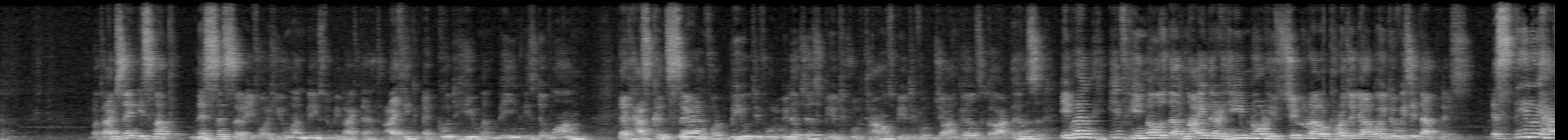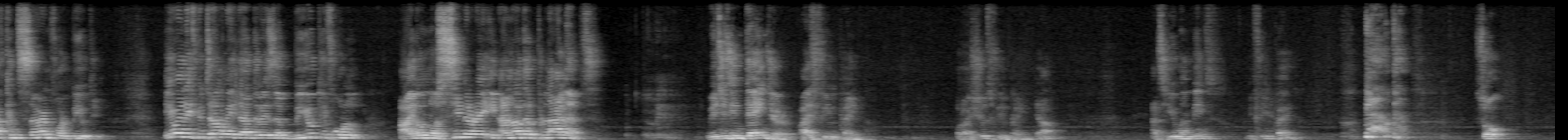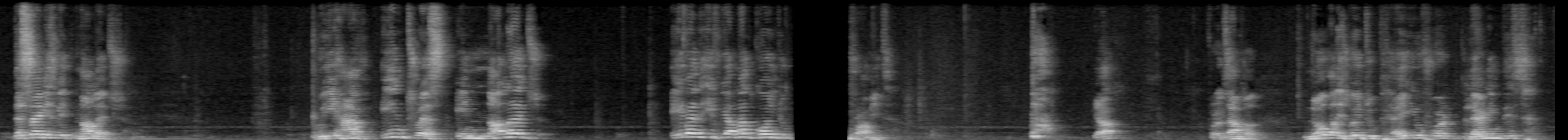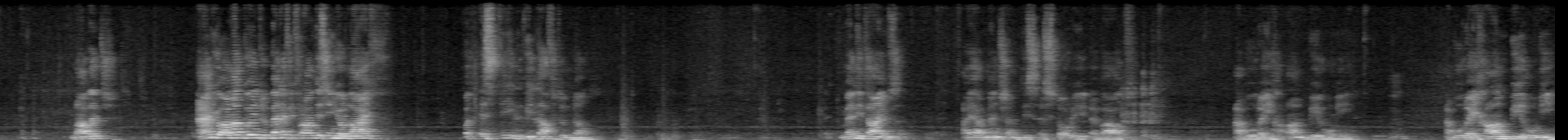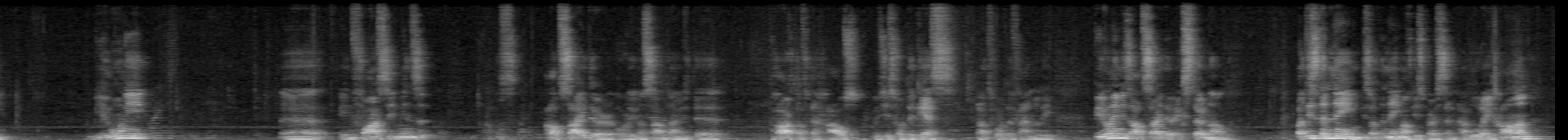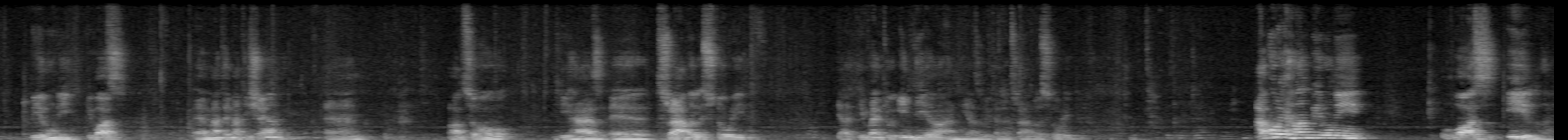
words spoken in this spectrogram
But I'm saying it's not necessary for human beings to be like that. I think a good human being is the one that has concern for beautiful villages, beautiful towns, beautiful jungles, gardens, even if he knows that neither him nor his children or progeny are going to visit that place. Still, we have concern for beauty. Even if you tell me that there is a beautiful, I don't know, scenery in another planet which is in danger, I feel pain or I should feel pain, yeah? As human beings, we feel pain. so, the same is with knowledge. We have interest in knowledge even if we are not going to from it. yeah? For example, no one is going to pay you for learning this knowledge and you are not going to benefit from this in your life, but still we love to know. many times I have mentioned this story about Abu Rayhan Biruni. Abu Rayhan Biruni. Biruni uh, in Farsi means outsider or you know sometimes the part of the house which is for the guests, not for the family. Biruni means outsider, external. But this is the name, this was the name of this person, Abu Rayhan Biruni. He was a mathematician and also he has a travel story. Yeah, he went to India and he has written a travel story. Abu Rayhan Biruni was ill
